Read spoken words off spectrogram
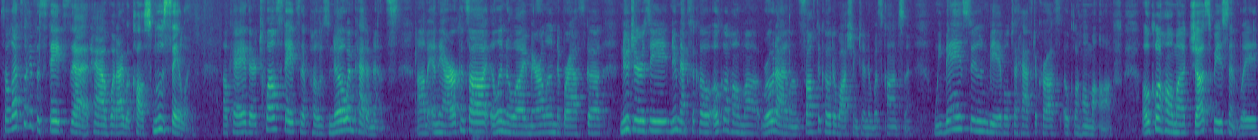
So let's look at the states that have what I would call smooth sailing. Okay, there are 12 states that pose no impediments. Um, and they are Arkansas, Illinois, Maryland, Nebraska, New Jersey, New Mexico, Oklahoma, Rhode Island, South Dakota, Washington, and Wisconsin. We may soon be able to have to cross Oklahoma off. Oklahoma just recently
